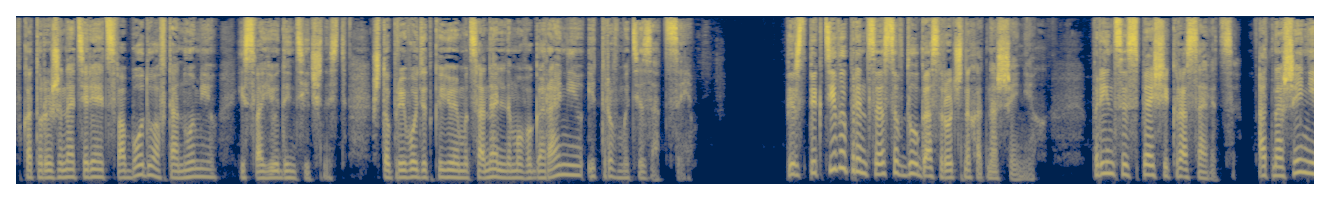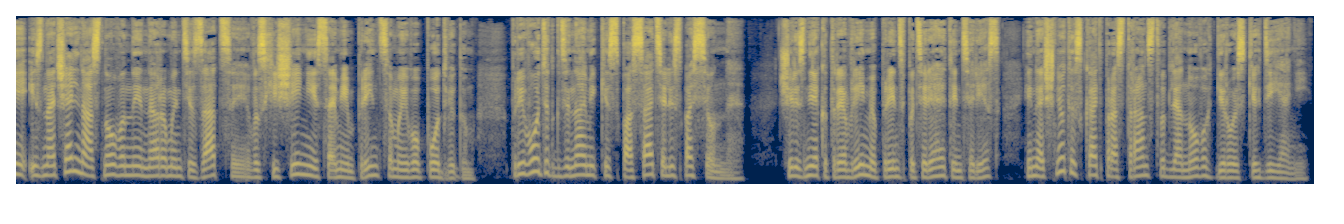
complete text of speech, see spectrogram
в которой жена теряет свободу, автономию и свою идентичность, что приводит к ее эмоциональному выгоранию и травматизации. Перспективы принцессы в долгосрочных отношениях. Принц из спящей красавицы. Отношения, изначально основанные на романтизации, восхищении самим принцем и его подвигом, приводят к динамике спасатель и спасенная. Через некоторое время принц потеряет интерес и начнет искать пространство для новых геройских деяний.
